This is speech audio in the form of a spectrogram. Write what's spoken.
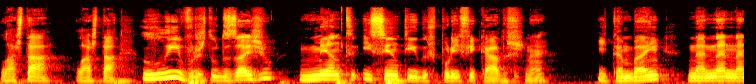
Lá está, lá está. Livres do desejo, mente e sentidos purificados, não é? E também nananana,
